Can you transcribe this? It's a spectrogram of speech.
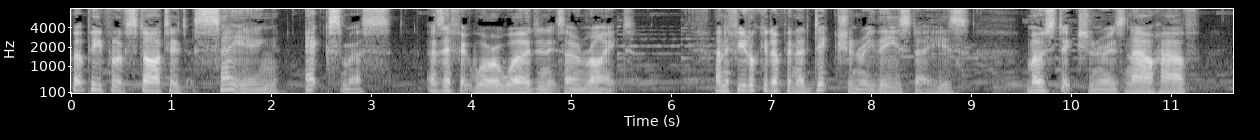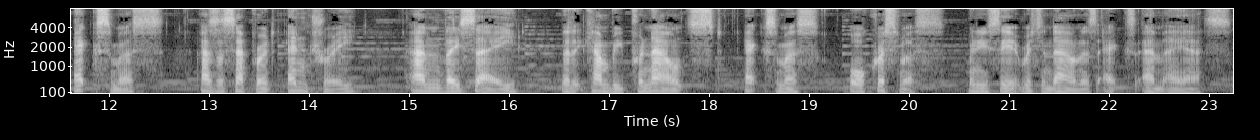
but people have started saying Xmas as if it were a word in its own right. And if you look it up in a dictionary these days, most dictionaries now have Xmas as a separate entry, and they say that it can be pronounced Xmas or Christmas when you see it written down as XMAS.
